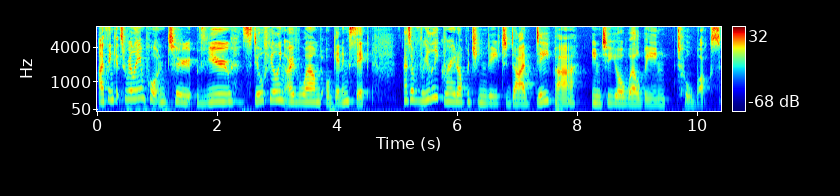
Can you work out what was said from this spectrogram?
I think it's really important to view still feeling overwhelmed or getting sick as a really great opportunity to dive deeper into your well-being toolbox.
